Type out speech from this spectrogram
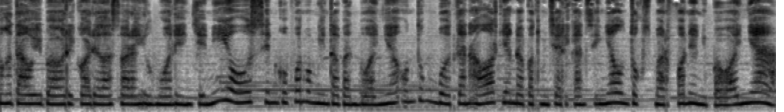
Mengetahui bahwa Riko adalah seorang ilmuwan yang jenius, Shinku pun meminta bantuannya untuk membuatkan alat yang dapat mencarikan sinyal untuk smartphone yang dibawanya.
